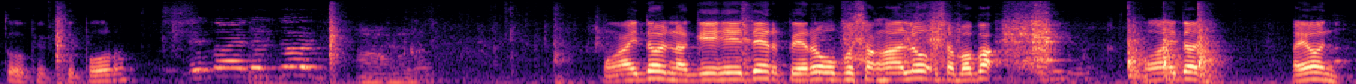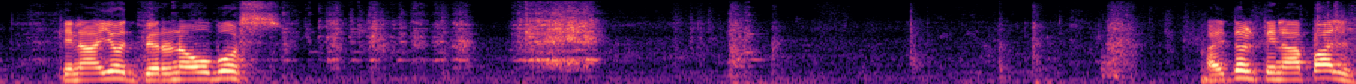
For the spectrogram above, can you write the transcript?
254. Dito Idol George! Ah, wala. Mga idol, nag-header pero ubos ang halo sa baba. Mga idol, ayun, kinayod pero naubos. Idol, tinapal.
